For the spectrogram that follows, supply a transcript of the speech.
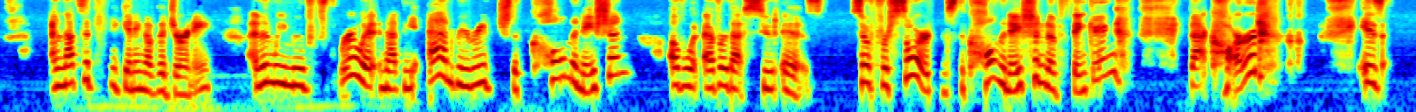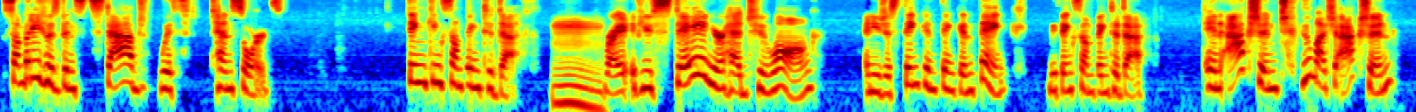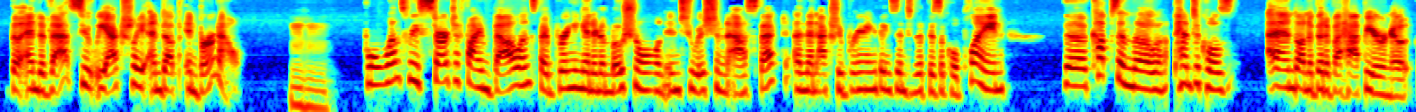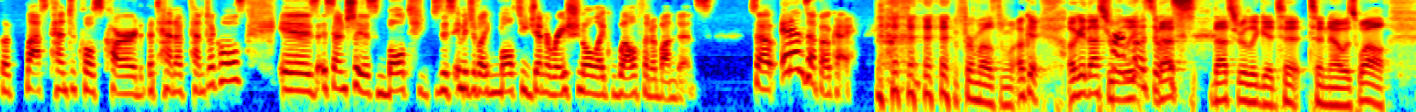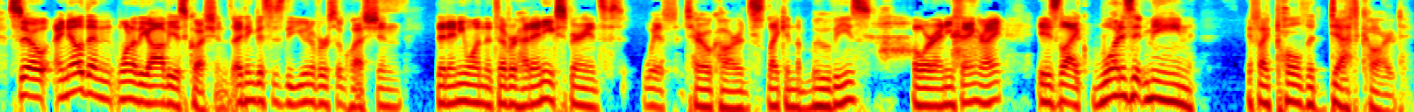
And that's the beginning of the journey. And then we move through it. And at the end, we reach the culmination of whatever that suit is. So for swords, the culmination of thinking, that card is somebody who's been stabbed with 10 swords, thinking something to death, mm. right? If you stay in your head too long and you just think and think and think, we think something to death. In action, too much action, the end of that suit, we actually end up in burnout. Mm-hmm. But once we start to find balance by bringing in an emotional and intuition aspect and then actually bringing things into the physical plane, the cups and the pentacles end on a bit of a happier note. The last Pentacles card, the Ten of Pentacles, is essentially this multi this image of like multi generational like wealth and abundance. So it ends up okay. for most of them. Okay. Okay, that's really that's that's really good to to know as well. So I know then one of the obvious questions. I think this is the universal question that anyone that's ever had any experience with tarot cards, like in the movies or anything, right? Is like, what does it mean if I pull the death card?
